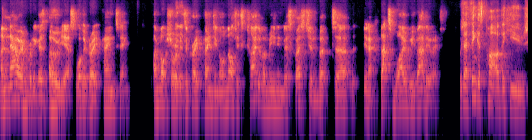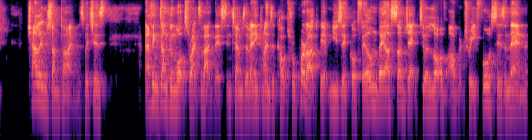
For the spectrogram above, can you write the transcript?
And now everybody goes, oh, yes, what a great painting. I'm not sure if it's a great painting or not. It's kind of a meaningless question, but uh, you know that's why we value it. Which I think is part of the huge challenge sometimes, which is I think Duncan Watts writes about this in terms of any kinds of cultural product, be it music or film. They are subject to a lot of arbitrary forces, and then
